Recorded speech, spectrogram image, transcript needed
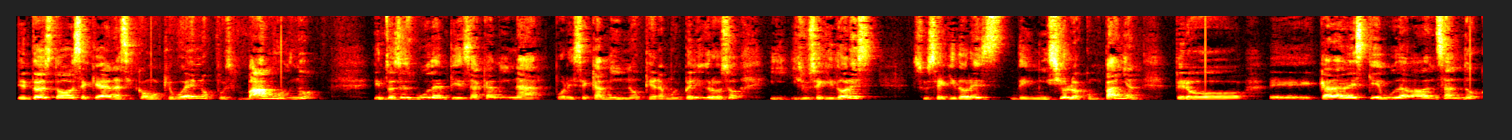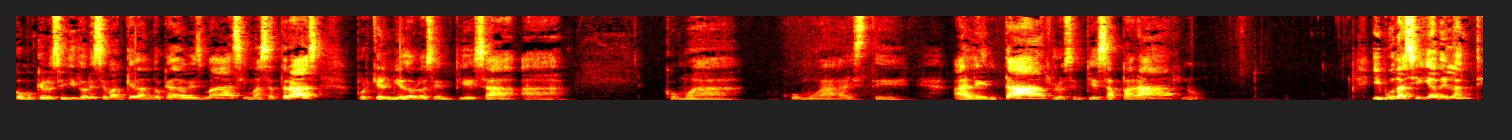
Y entonces todos se quedan así como que, bueno, pues vamos, ¿no? Y entonces Buda empieza a caminar por ese camino que era muy peligroso y, y sus seguidores, sus seguidores de inicio lo acompañan, pero eh, cada vez que Buda va avanzando, como que los seguidores se van quedando cada vez más y más atrás, porque el miedo los empieza a, como a, como a, este, alentar, los empieza a parar, ¿no? Y Buda sigue adelante,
